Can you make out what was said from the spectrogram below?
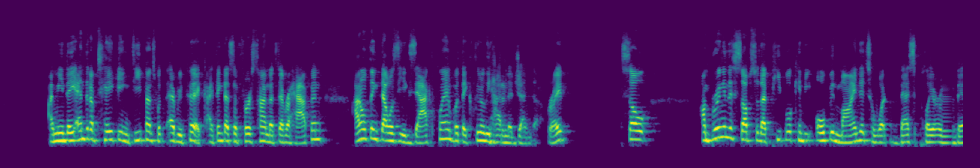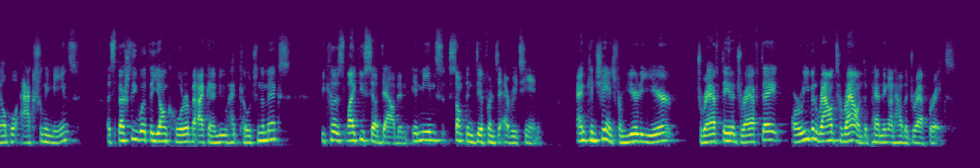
I mean, they ended up taking defense with every pick. I think that's the first time that's ever happened. I don't think that was the exact plan, but they clearly had an agenda, right? So I'm bringing this up so that people can be open minded to what best player available actually means, especially with a young quarterback and a new head coach in the mix because, like you said, Dalbin, it means something different to every team and can change from year to year, draft day to draft day, or even round to round, depending on how the draft breaks.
